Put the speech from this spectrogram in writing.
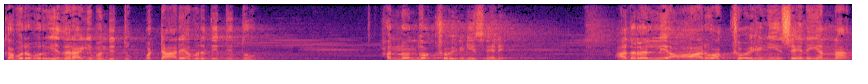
ಕವರವರು ಎದುರಾಗಿ ಬಂದಿದ್ದು, ಒಟ್ಟಾರೆ ಅವರದಿದ್ದಿದ್ದು ಹನ್ನೊಂದು ಅಕ್ಷೋಹಿಣಿ ಸೇನೆ. ಅದರಲ್ಲಿ ಆರು ಅಕ್ಷೋಹಿಣಿ ಸೇನೆಯನ್ನು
